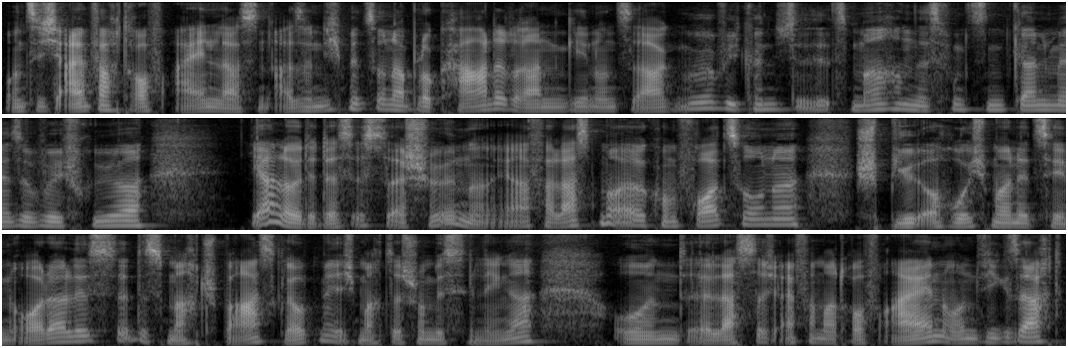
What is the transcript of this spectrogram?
und sich einfach darauf einlassen. Also nicht mit so einer Blockade dran gehen und sagen, wie kann ich das jetzt machen? Haben, das funktioniert gar nicht mehr so wie früher. Ja, Leute, das ist das Schöne. Ja, verlasst mal eure Komfortzone, spielt auch ruhig mal eine 10-Order-Liste. Das macht Spaß, glaubt mir, ich mache das schon ein bisschen länger. Und äh, lasst euch einfach mal drauf ein. Und wie gesagt,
